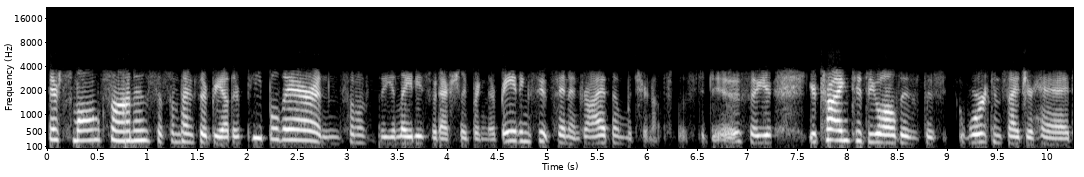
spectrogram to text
they're small saunas, so sometimes there'd be other people there, and some of the ladies would actually bring their bathing suits in and dry them, which you're not supposed to do. So you're you're trying to do all this this work inside your head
